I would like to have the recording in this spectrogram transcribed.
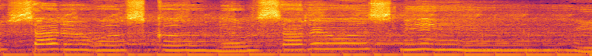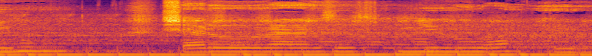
Never said it was good, never said it was near. Shadow rises and you are here.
